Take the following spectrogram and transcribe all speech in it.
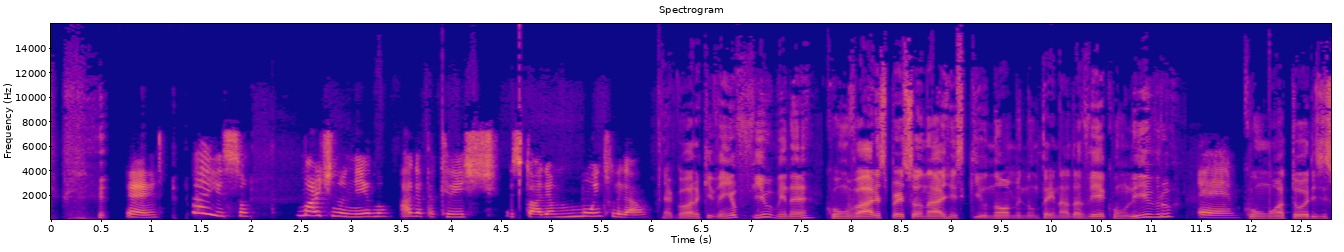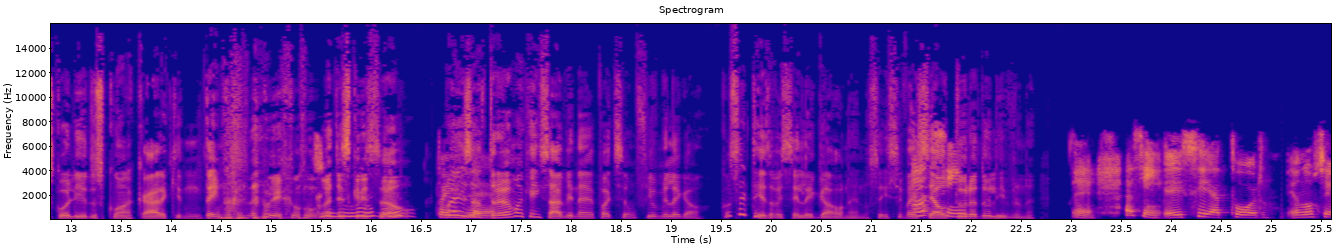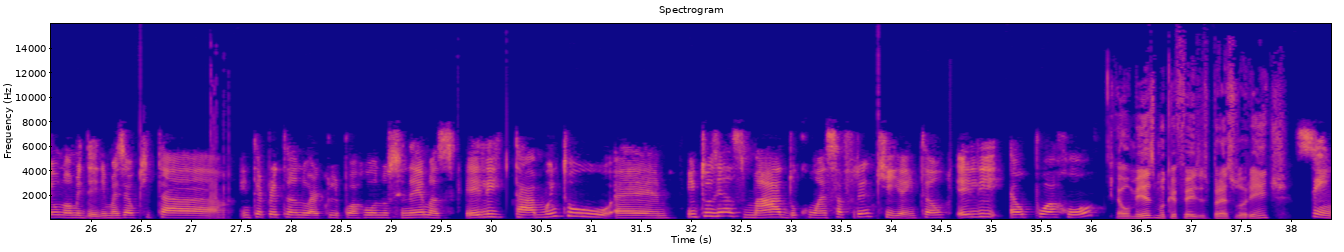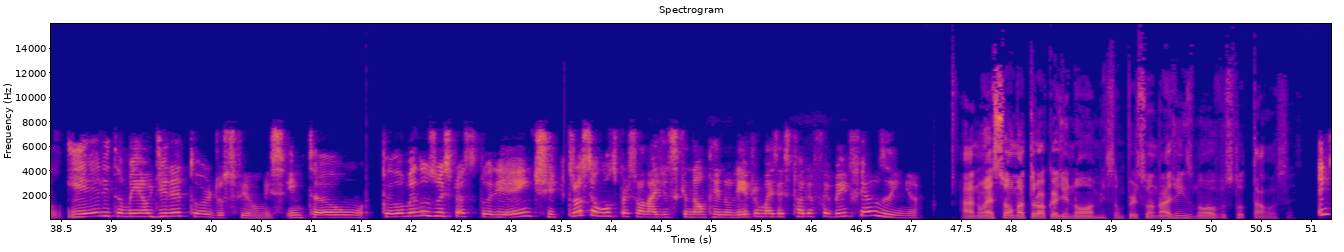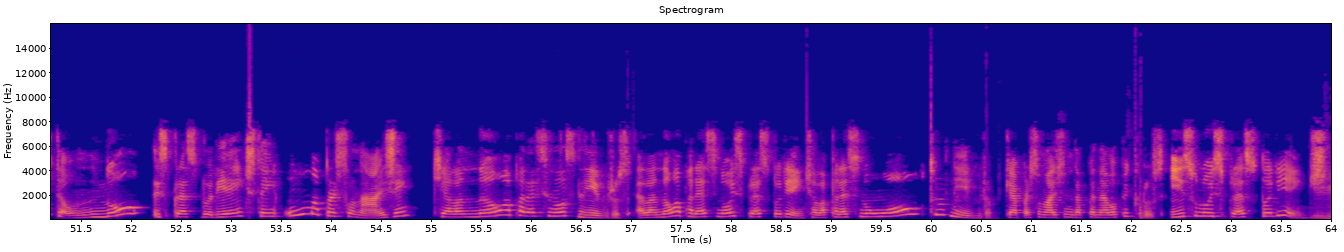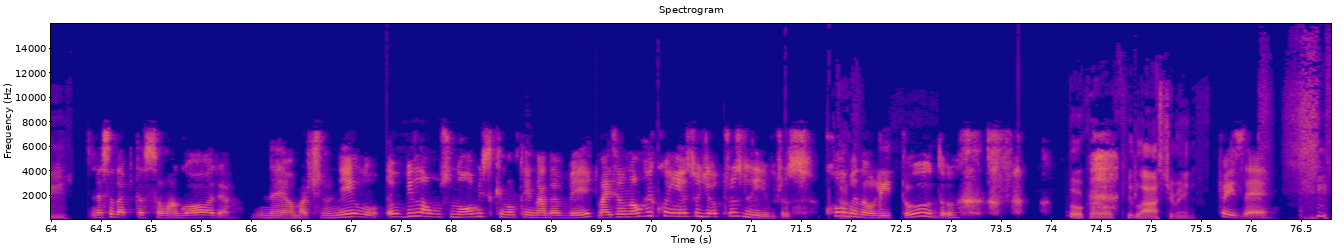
É, é isso. Morte no Nilo, Agatha Christie, história muito legal. E agora que vem o filme, né? Com vários personagens que o nome não tem nada a ver com o livro. É, com atores escolhidos com a cara que não tem nada a ver com a descrição. pois Mas é. a trama, quem sabe, né? Pode ser um filme legal. Com certeza vai ser legal, né? Não sei se vai Ah, ser a sim. altura do livro, né? É, assim, esse ator, eu não sei o nome dele, mas é o que tá interpretando o Hercule Poirot nos cinemas. Ele tá muito é, entusiasmado com essa franquia. Então, ele é o Poirot, É o mesmo que fez o Expresso do Oriente? sim, e ele também é o diretor dos filmes. Então, pelo menos o Expresso do Oriente trouxe alguns personagens que não tem no livro, mas a história foi bem fielzinha. Ah, não é só uma troca de nome, são personagens novos total, assim. Então, no Expresso do Oriente tem uma personagem que ela não aparece nos livros. Ela não aparece no Expresso do Oriente, ela aparece num outro livro, que é a personagem da Penélope Cruz. Isso no Expresso do Oriente. Uhum. Nessa adaptação agora, né, a Morte no Nilo, eu vi lá uns nomes que não tem nada a ver, mas eu não reconheço de outros livros. Como Tá. eu não li tudo, Pô, Carol, que lástima, hein? Pois é.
